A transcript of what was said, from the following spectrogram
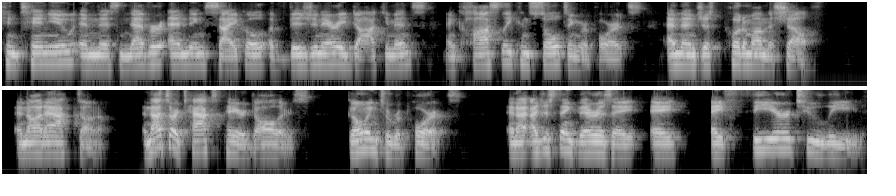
continue in this never-ending cycle of visionary documents and costly consulting reports, and then just put them on the shelf and not act on them. And that's our taxpayer dollars going to reports. And I, I just think there is a a a fear to lead.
